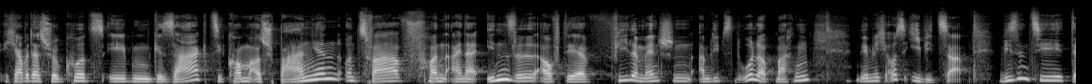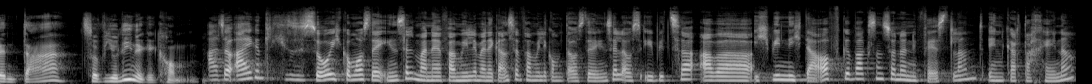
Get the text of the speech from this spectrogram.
Ich habe das schon kurz eben gesagt. Sie kommen aus Spanien und zwar von einer Insel, auf der viele Menschen am liebsten Urlaub machen, nämlich aus Ibiza. Wie sind Sie denn da zur Violine gekommen? Also eigentlich ist es so, ich komme aus der Insel, meine Familie, meine ganze Familie kommt aus der Insel, aus Ibiza, aber ich bin nicht da aufgewachsen, sondern im Festland, in Cartagena.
